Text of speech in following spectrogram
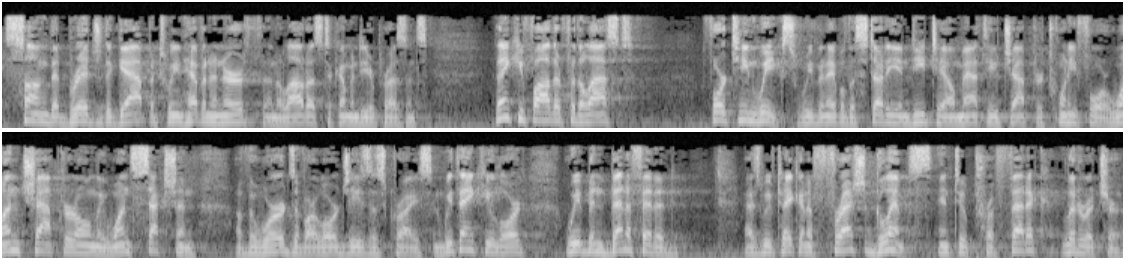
sung that bridge the gap between heaven and earth and allowed us to come into your presence. Thank you, Father, for the last 14 weeks, we've been able to study in detail Matthew chapter 24, one chapter only, one section of the words of our Lord Jesus Christ. And we thank you, Lord. We've been benefited as we've taken a fresh glimpse into prophetic literature,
